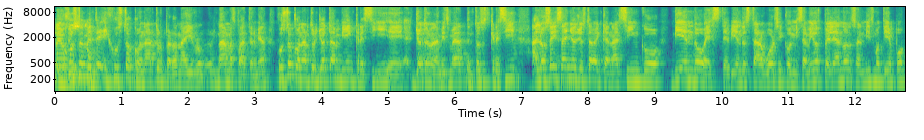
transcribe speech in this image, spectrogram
Pero justamente, y justo con Arthur, perdón, ahí nada más para terminar, justo con Arthur yo también crecí, eh, yo tengo la misma edad, entonces crecí, a los seis años yo estaba en Canal 5 viendo, este, viendo Star Wars y con mis amigos peleándonos al mismo tiempo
